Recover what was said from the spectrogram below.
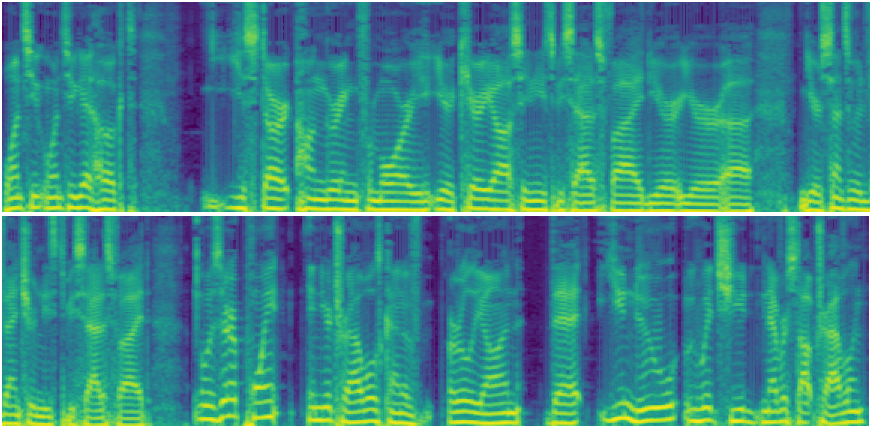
Once you once you get hooked, you start hungering for more. Your curiosity needs to be satisfied. Your your uh, your sense of adventure needs to be satisfied. Was there a point in your travels, kind of early on, that you knew which you'd never stop traveling?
